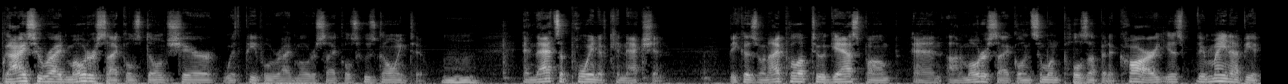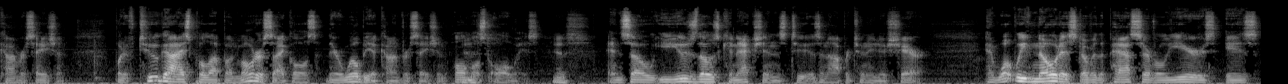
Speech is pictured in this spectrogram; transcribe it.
guys who ride motorcycles don't share with people who ride motorcycles, who's going to? Mm-hmm. And that's a point of connection. Because when I pull up to a gas pump and on a motorcycle and someone pulls up in a car, yes, there may not be a conversation. But if two guys pull up on motorcycles, there will be a conversation almost always. Yes. And so you use those connections to as an opportunity to share. And what we've noticed over the past several years is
